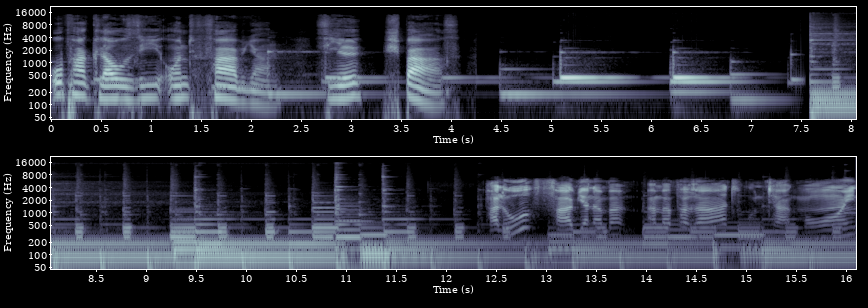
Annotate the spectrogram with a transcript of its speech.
Opa Klausi und Fabian. Viel Spaß! Hallo, Fabian am, am Apparat. Guten Tag, moin,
